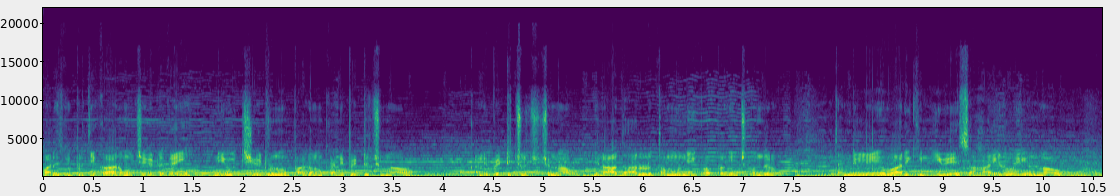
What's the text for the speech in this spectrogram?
వారికి ప్రతీకారము చేయుటకై నీవు చేటును పగను కనిపెట్టుచున్నావు. కనిపెట్టి చూచుచున్నావు. నిరాధారులు తమ్ము నీకు అప్పగించుకుందరు. తండ్రి లేని వారికి నీవే సహాయుడవై ఉన్నావు.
